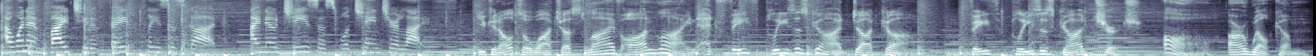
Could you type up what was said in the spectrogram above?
I want to invite you to Faith Pleases God. I know Jesus will change your life. You can also watch us live online at faithpleasesgod.com. Faith Pleases God Church. All are welcome.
